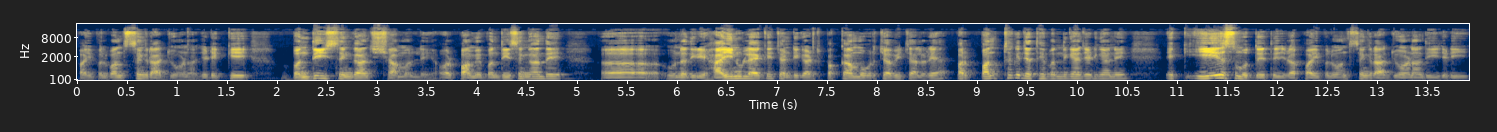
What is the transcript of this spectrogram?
ਭਾਈ ਬਲਵੰਤ ਸਿੰਘ ਰਾਜੋਆਣਾ, ਜਿਹੜੇ ਕਿ ਬੰਦੀ ਸਿੰਘਾਂ 'ਚ ਸ਼ਾਮਲ ਨੇ ਔਰ ਭਾਵੇਂ ਬੰਦੀ ਸਿੰਘਾਂ ਦੇ ਉਹਨਾਂ ਦੀ ਰਿਹਾਈ ਨੂੰ ਲੈ ਕੇ ਚੰਡੀਗੜ੍ਹ 'ਚ ਪੱਕਾ ਮੋਰਚਾ ਵੀ ਚੱਲ ਰਿਹਾ। ਪਰ ਪੰਥਕ ਜਥੇਬੰਦੀਆਂ ਜਿਹੜੀਆਂ ਨੇ, ਇੱਕ ਇਸ ਮੁੱਦੇ ਤੇ ਜਿਹੜਾ ਭਾਈ ਬਲਵੰਤ ਸਿੰਘ ਰਾਜੋਆਣਾ ਦੀ ਜਿਹੜੀ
